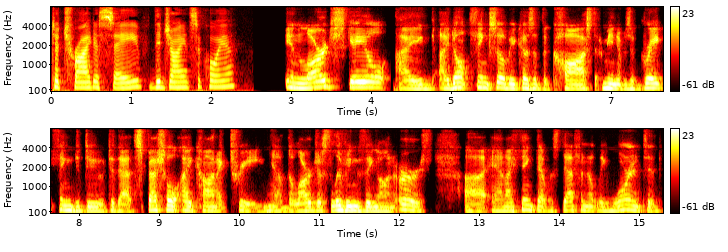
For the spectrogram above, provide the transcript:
to try to save the giant sequoia? In large scale i i don't think so because of the cost. I mean it was a great thing to do to that special iconic tree you know the largest living thing on earth. Uh, and i think that was definitely warranted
